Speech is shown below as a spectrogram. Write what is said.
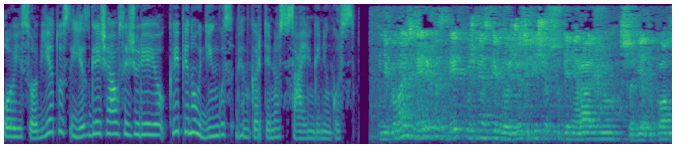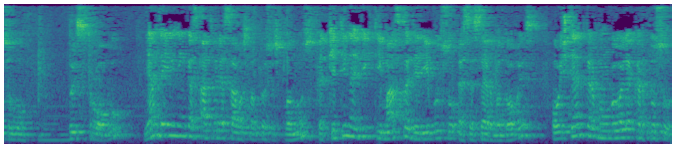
o į sovietus jis greičiausiai žiūrėjo kaip į naudingus vienkartinius sąjungininkus. Nikolajus Rerichas greit užmėsgė glaudžius ryšius su generaliniu sovietų konsulu Bystrovu. Jam dailininkas atverė savo slaptuosius planus, kad ketina vykti į Maskvą dėrybų su SSR vadovais, o iš ten per Mongoliją kartu su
